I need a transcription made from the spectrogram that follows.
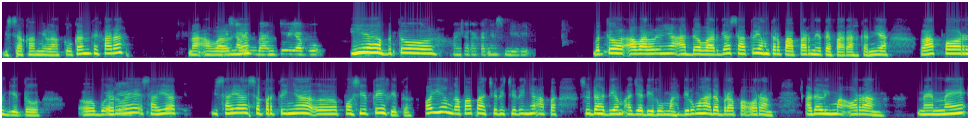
bisa kami lakukan Teh Farah. Nah awalnya Jadi saling bantu ya Bu. Iya betul. Masyarakatnya sendiri. Betul awalnya ada warga satu yang terpapar nih Teh Farah kan ya lapor gitu. E, Bu RW ya. saya saya sepertinya uh, positif gitu. Oh iya nggak apa-apa, ciri-cirinya apa? Sudah diam aja di rumah. Di rumah ada berapa orang? Ada lima orang. Nenek,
